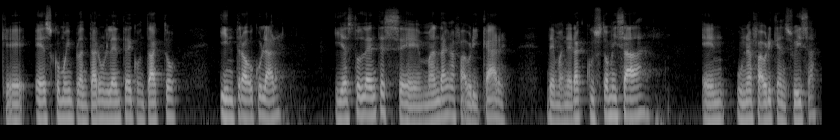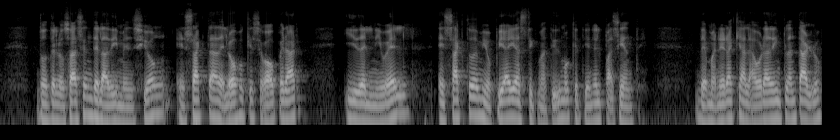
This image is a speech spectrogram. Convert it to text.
que es como implantar un lente de contacto intraocular y estos lentes se mandan a fabricar de manera customizada en una fábrica en Suiza donde los hacen de la dimensión exacta del ojo que se va a operar y del nivel exacto de miopía y astigmatismo que tiene el paciente. De manera que a la hora de implantarlo,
